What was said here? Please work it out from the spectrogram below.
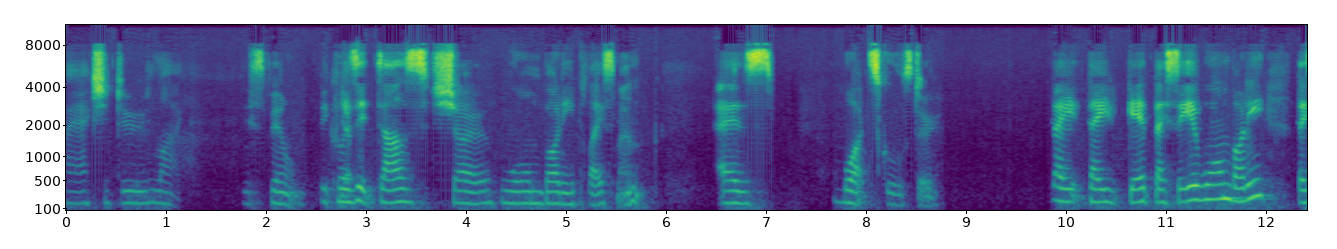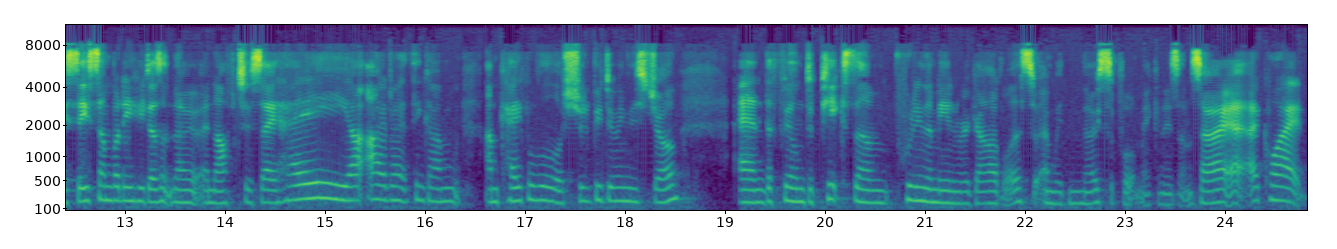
I actually do like this film because it does show warm body placement as what schools do. They they get they see a warm body, they see somebody who doesn't know enough to say, "Hey, I, I don't think I'm I'm capable or should be doing this job." And the film depicts them putting them in regardless and with no support mechanism. So I, I- I quite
